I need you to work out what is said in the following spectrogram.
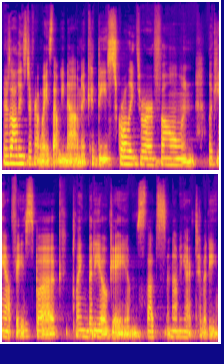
There's all these different ways that we numb. It could be scrolling through our phone, looking at Facebook, playing video games. That's a numbing activity.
